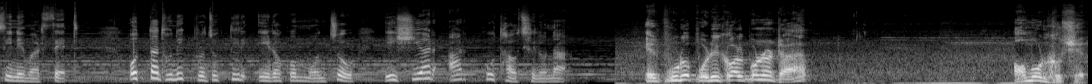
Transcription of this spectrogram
সিনেমার সেট। অত্যাধুনিক প্রযুক্তির এরকম মঞ্চ এশিয়ার আর কোথাও ছিল না। এর পুরো পরিকল্পনাটা অমর ঘোষের।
